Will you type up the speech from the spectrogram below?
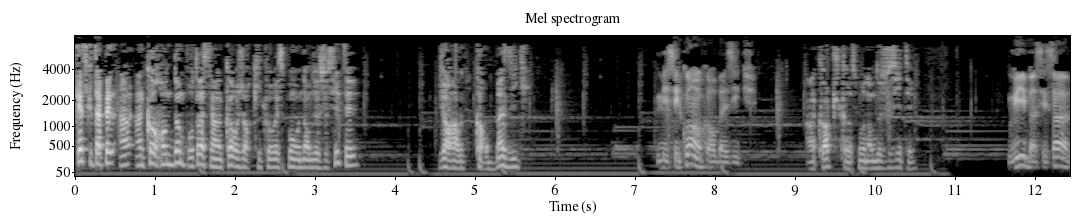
qu'est-ce que t'appelles un, un corps random pour toi C'est un corps genre qui correspond aux normes de société Genre un corps basique. Mais c'est quoi encore basique? Un corps qui correspond aux normes de société. Oui, bah c'est ça.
